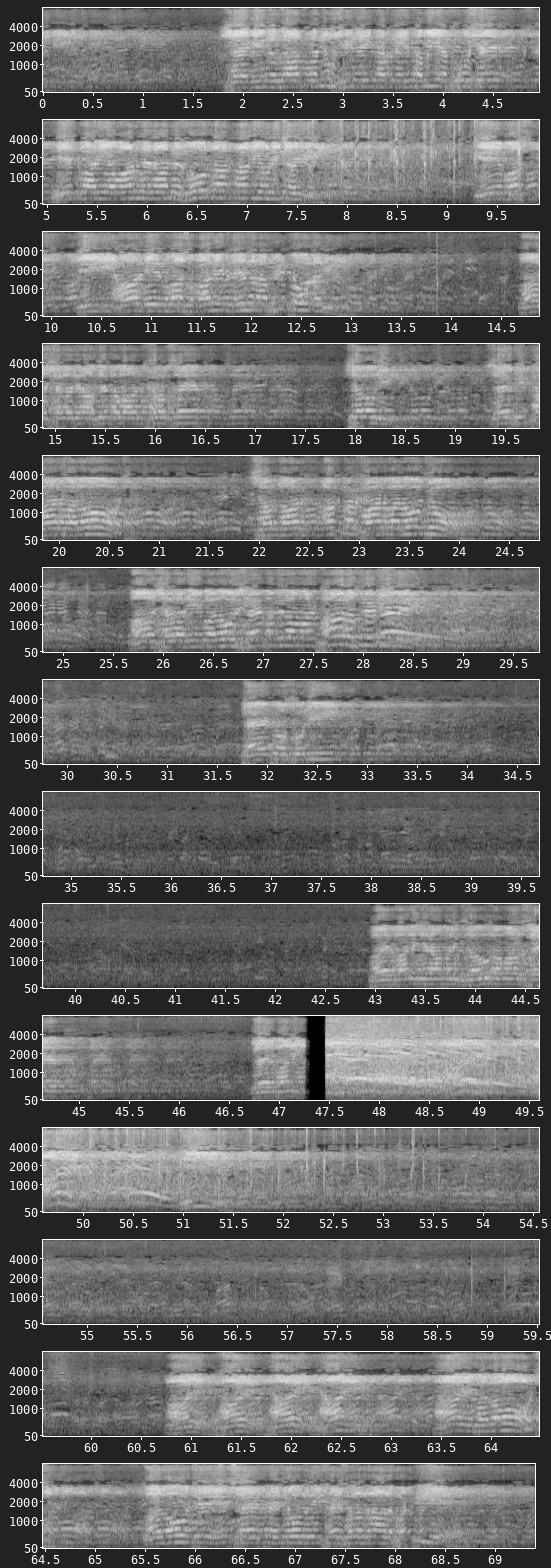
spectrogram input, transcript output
شہری نظام کنجوسی نہیں کرنی، طبیعت خوش ہے۔ ایک باری عوام کے نام زوردار تالی ہونی چاہیے۔ یہ بس جی ہار جی بس مالک نے ذرا فٹ ہو لگی۔ ماشاء اللہ جناب زندہ باد خراب سے چلو جی۔ سیفی خان بلوچ، سردار اکبر خان بلوچو ماشاء اللہ جی بلوچ ہے منگلا منٹھار اسٹیڈیم میں ٹیٹو سولی مہربانی جناب ملک ظہور امان صاحب مہربانی۔ آئے، آئے، جی ہائے ہائے ہائے ہائے ہائے بلوچ بلوچ ایک سائڈ پہ چودھری فیصل نال بھٹی ہے۔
